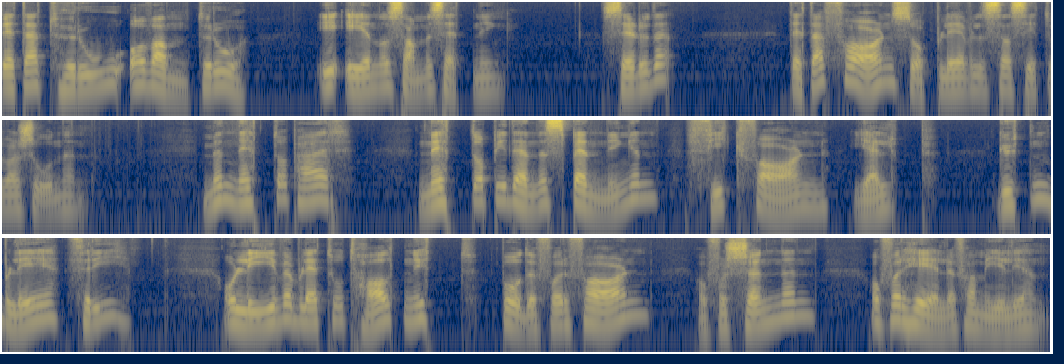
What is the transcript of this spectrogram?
Dette er tro og vantro i en og samme setning. Ser du det? Dette er farens opplevelse av situasjonen. Men nettopp her, nettopp i denne spenningen, fikk faren hjelp. Gutten ble fri, og livet ble totalt nytt, både for faren og for sønnen og for hele familien.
